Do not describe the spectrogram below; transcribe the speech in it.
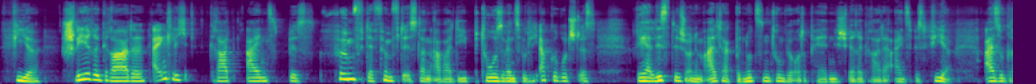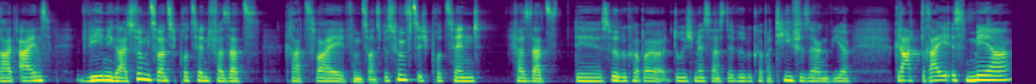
vier schwere Grade. Eigentlich Grad 1 bis 5. Der fünfte ist dann aber die Ptose, wenn es wirklich abgerutscht ist. Realistisch und im Alltag benutzen tun wir Orthopäden die Schweregrade 1 bis 4. Also Grad 1 weniger als 25 Prozent Versatz, Grad 2 25 bis 50 Prozent Versatz des Wirbelkörperdurchmessers, der Wirbelkörpertiefe, sagen wir. Grad 3 ist mehr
